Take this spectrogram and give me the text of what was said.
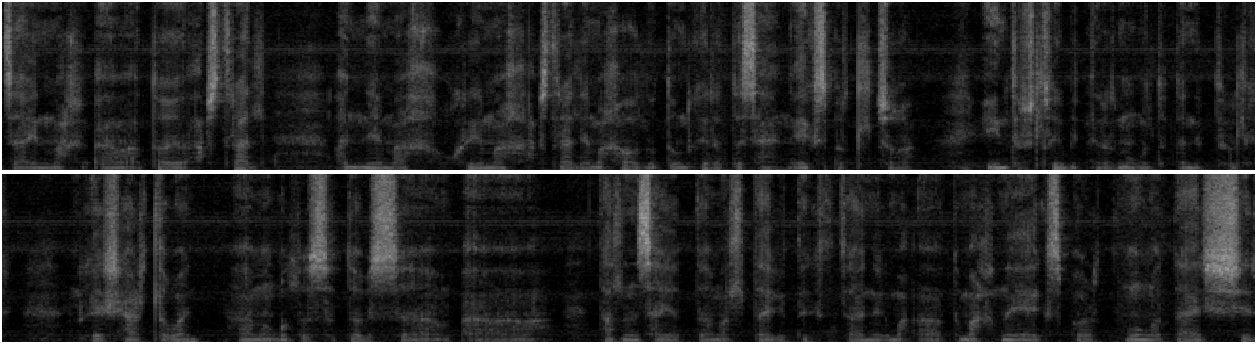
За энэ мах одоо Австрал хоньны мах, ухрын мах, Австралийн махаа бол одоо үнэхээр одоо сайн экспортлж байгаа. Энэ туршлагыг бид нэр Монголд одоо нэвтрүүлэх үнэхээр шаардлага байна. А Монгол улс одоо bis 70 сая одоо малтай гэдэг. За нэг махны экспорт, мөн одоо арьс шир,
